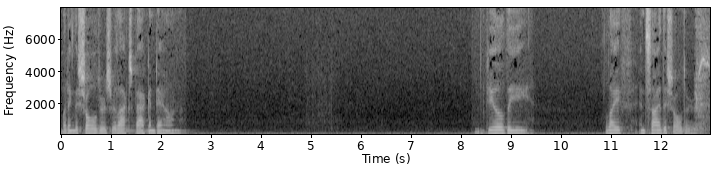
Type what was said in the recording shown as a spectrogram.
letting the shoulders relax back and down. Feel the life inside the shoulders.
